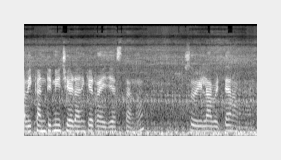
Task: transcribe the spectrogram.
అవి కంటిన్యూ చేయడానికే ట్రై చేస్తాను. సో ఇలా పెట్టాను అనమాట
